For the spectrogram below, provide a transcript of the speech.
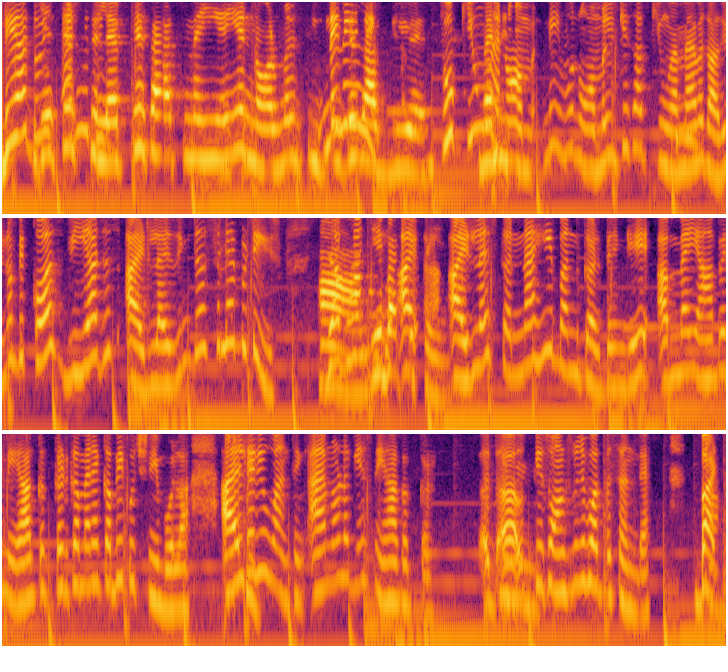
they are ये डूइंग एनीथिंग सिलेब के साथ नहीं है ये नॉर्मल नहीं, पीपल नहीं, के साथ भी है। वो क्यों है नॉर्मल नहीं वो नॉर्मल के साथ क्यों है? मैं बता रही हूँ because we are just idolising the celebrities जब हाँ हम ये बात तो आइडलाइज करना ही बंद कर देंगे। अब मैं यहाँ पे नेहा कक्कड़ का मैंने कभी कुछ नहीं बोला। I tell you one thing I am not against Neha Kakkar. उसके सॉन्ग्स मुझे बहुत पसंद है। बट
